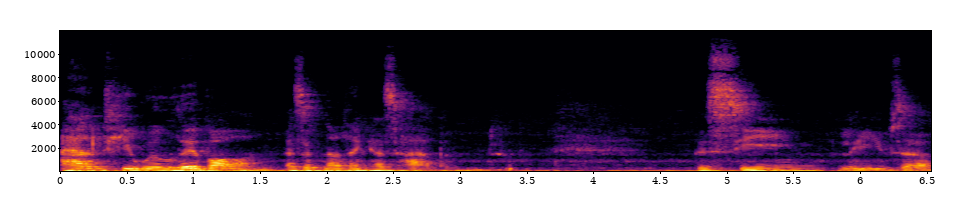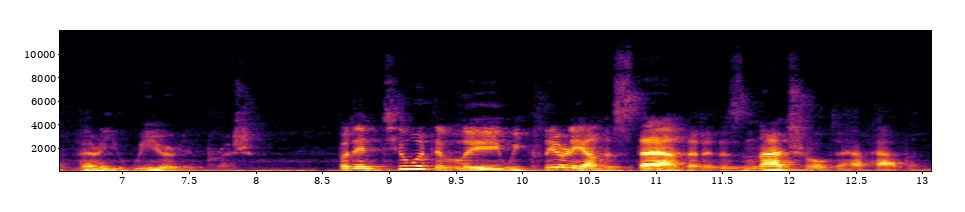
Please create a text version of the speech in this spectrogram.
and he will live on as if nothing has happened this scene leaves a very weird impression. But intuitively, we clearly understand that it is natural to have happened.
